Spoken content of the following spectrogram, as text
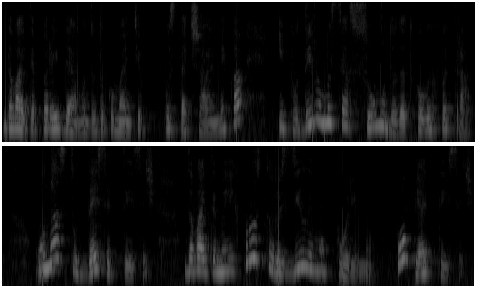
Давайте перейдемо до документів постачальника і подивимося суму додаткових витрат. У нас тут 10 тисяч. Давайте ми їх просто розділимо порівну по 5 тисяч.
